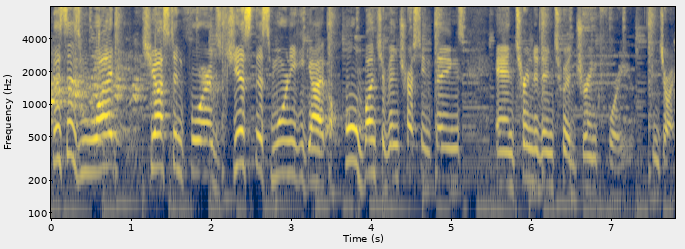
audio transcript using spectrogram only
this is what Justin foraged just this morning. He got a whole bunch of interesting things and turned it into a drink for you. Enjoy.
